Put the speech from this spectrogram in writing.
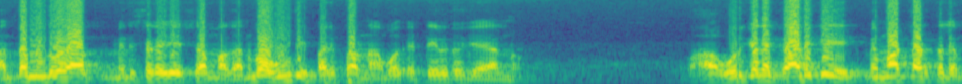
అంతకుముందు కూడా మినిస్టర్గా చేశాం. మాకు అనుభవం ఉంది పరిపాలన ఎట్టే ఏ విధంగా చేయాలనో. ఊరికైనా గాడికి మేము మాట్లాడతలేం.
